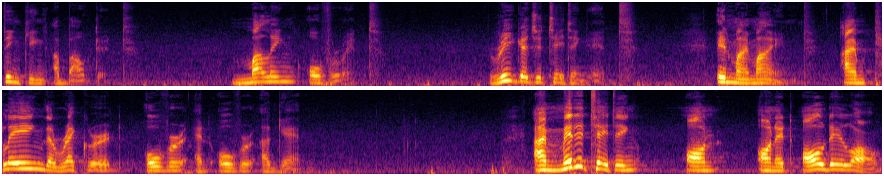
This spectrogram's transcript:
thinking about it, mulling over it, regurgitating it in my mind. I'm playing the record over and over again. I'm meditating on, on it all day long.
